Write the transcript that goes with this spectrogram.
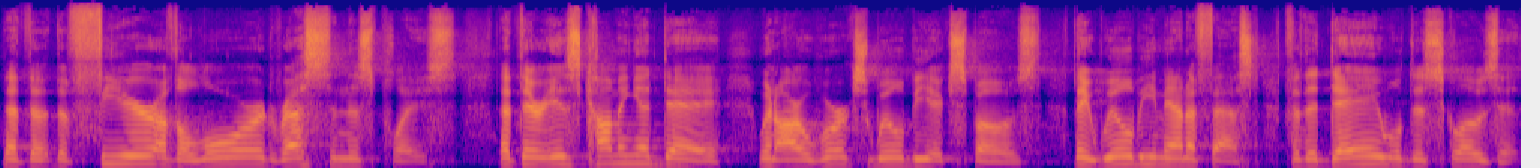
that the, the fear of the Lord rests in this place, that there is coming a day when our works will be exposed. They will be manifest, for the day will disclose it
